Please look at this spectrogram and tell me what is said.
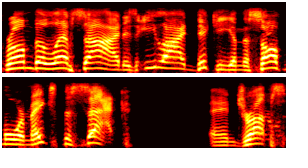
from the left side is Eli Dickey, and the sophomore makes the sack and drops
